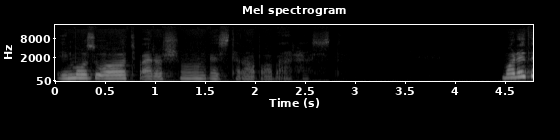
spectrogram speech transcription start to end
این موضوعات براشون استراب آور هست. مورد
